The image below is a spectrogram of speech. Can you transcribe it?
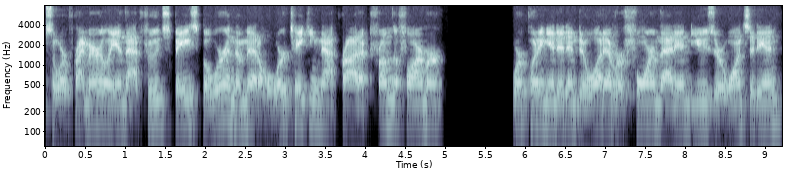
So we're primarily in that food space, but we're in the middle. We're taking that product from the farmer, we're putting it into whatever form that end user wants it in,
